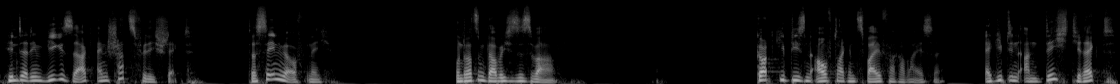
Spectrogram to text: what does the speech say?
hinter dem, wie gesagt, ein Schatz für dich steckt. Das sehen wir oft nicht. Und trotzdem glaube ich, ist es wahr. Gott gibt diesen Auftrag in zweifacher Weise. Er gibt ihn an dich direkt,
